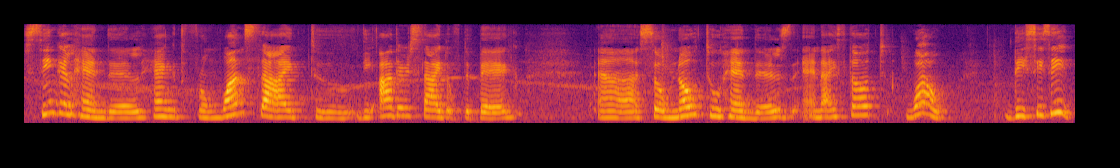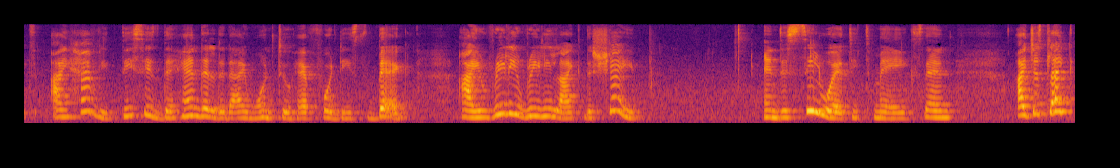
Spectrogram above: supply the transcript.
single handle hanged from one side to the other side of the bag. Uh, so no two handles. And I thought, wow, this is it. I have it. This is the handle that I want to have for this bag. I really, really like the shape and the silhouette it makes. And I just like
